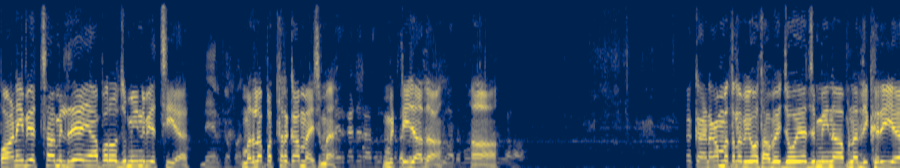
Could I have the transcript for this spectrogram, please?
पानी भी अच्छा मिल रहा है यहाँ पर और ज़मीन भी अच्छी है। नहर का पानी। मतलब पत्थर कम है इसमें मिट्टी ज़्यादा हाँ। कहने का मतलब यो था भाई जो ये ज़मीन आपने दिख रही है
